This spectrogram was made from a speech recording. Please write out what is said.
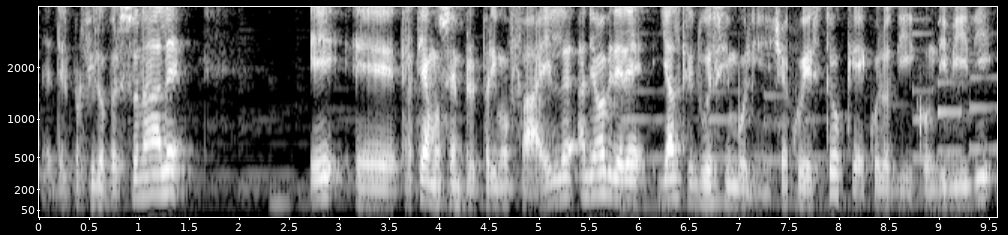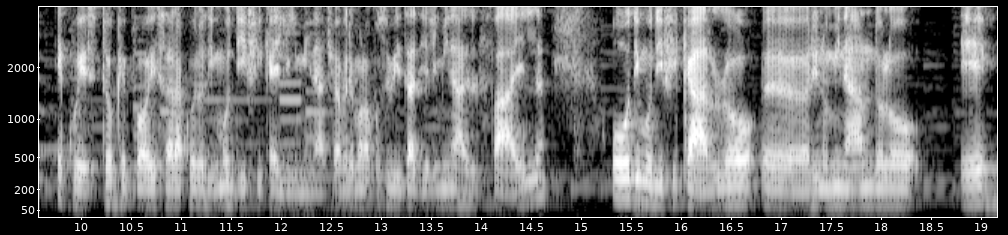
eh, del profilo personale e eh, trattiamo sempre il primo file, andiamo a vedere gli altri due simbolini, cioè questo che è quello di condividi e questo che poi sarà quello di modifica elimina, cioè avremo la possibilità di eliminare il file o di modificarlo eh, rinominandolo e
